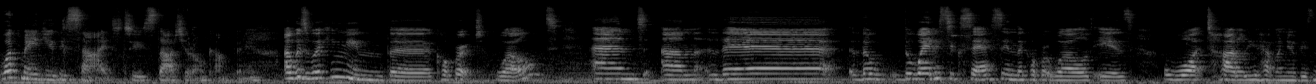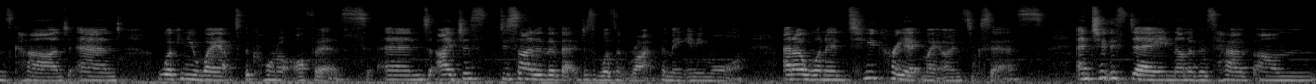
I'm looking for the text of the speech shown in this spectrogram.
What made you decide to start your own company? I was working in the corporate world, and um, there, the the way to success in the corporate world is what title you have on your business card and working your way up to the corner office. And I just decided that that just wasn't right for me anymore, and I wanted to create my own success and to this day, none of us have um,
